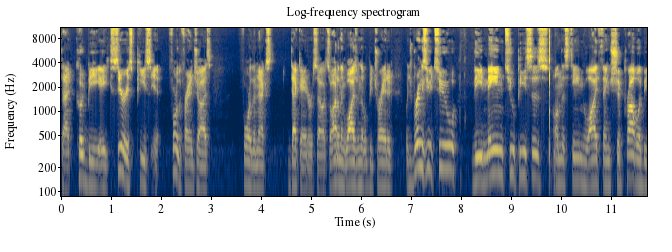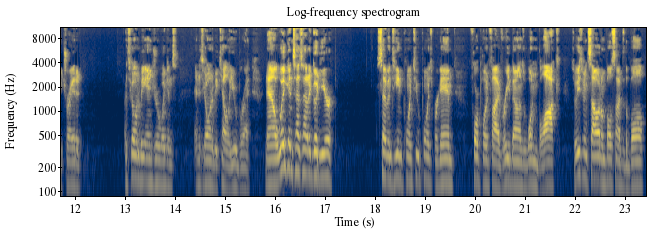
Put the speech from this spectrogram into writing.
that could be a serious piece for the franchise for the next decade or so. So I don't think Wiseman will be traded, which brings you to the main two pieces on this team who I think should probably be traded. It's going to be Andrew Wiggins and it's going to be Kelly Oubre. Now, Wiggins has had a good year 17.2 points per game, 4.5 rebounds, one block. So he's been solid on both sides of the ball.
